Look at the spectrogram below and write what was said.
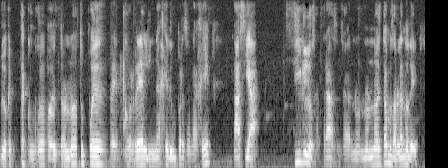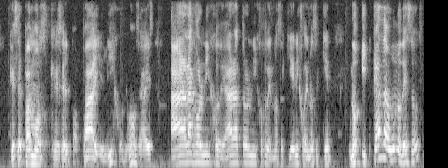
lo que pasa con Juego de Tronos, tú puedes recorrer el linaje de un personaje hacia siglos atrás, o sea, no, no, no estamos hablando de que sepamos que es el papá y el hijo, ¿no? O sea, es Aragorn, hijo de Arathorn, hijo de no sé quién, hijo de no sé quién, ¿no? Y cada uno de esos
